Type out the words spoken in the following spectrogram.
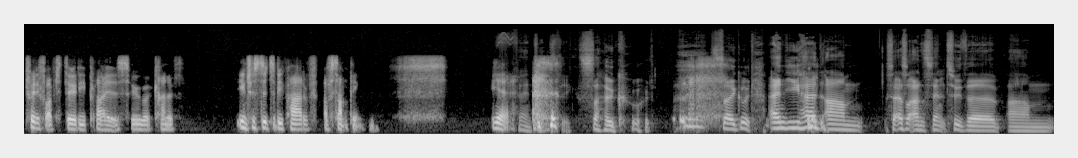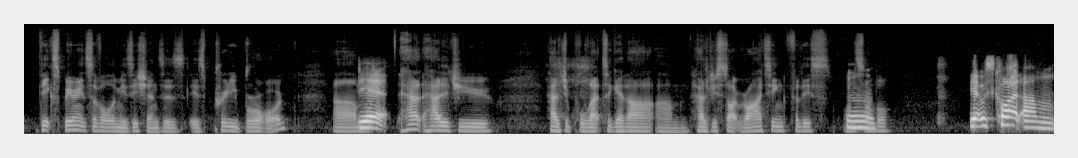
25 to 30 players who were kind of interested to be part of, of something. Yeah. Fantastic. so good. So good. And you had, um, so as I understand it too, the um, the experience of all the musicians is is pretty broad. Um, yeah. How how did you how did you pull that together? Um, how did you start writing for this mm. ensemble? Mm. Yeah, it was quite. Um,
